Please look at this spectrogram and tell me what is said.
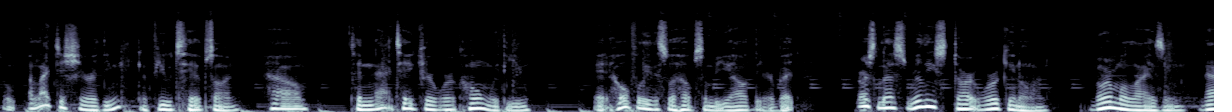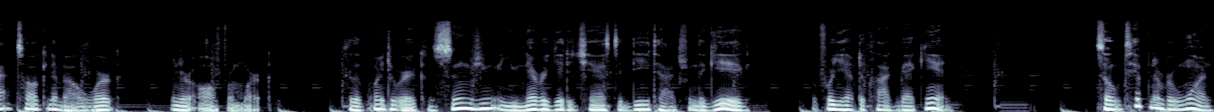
So, I'd like to share with you a few tips on how to not take your work home with you and hopefully this will help somebody out there. But first, let's really start working on normalizing not talking about work when you're off from work to the point to where it consumes you and you never get a chance to detox from the gig before you have to clock back in. So, tip number one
